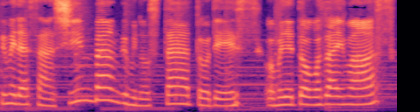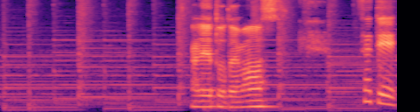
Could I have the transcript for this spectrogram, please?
梅田さん、新番組のスタートです。おめでとうございます。ありがとうございますさて、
